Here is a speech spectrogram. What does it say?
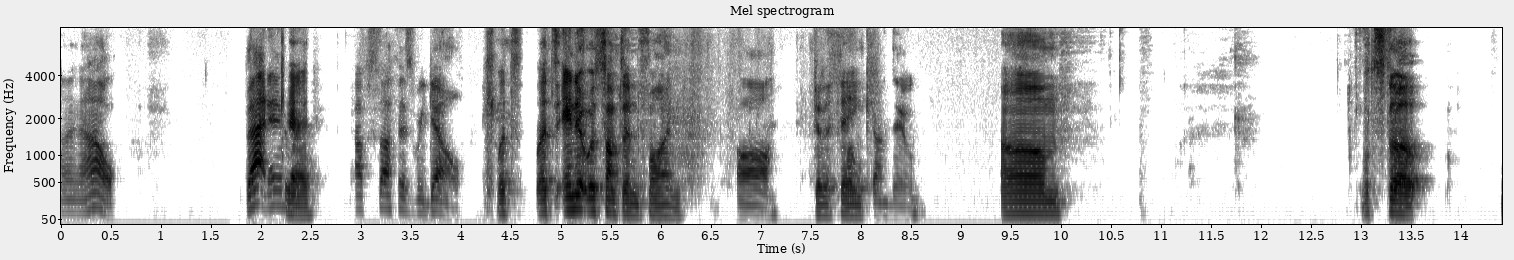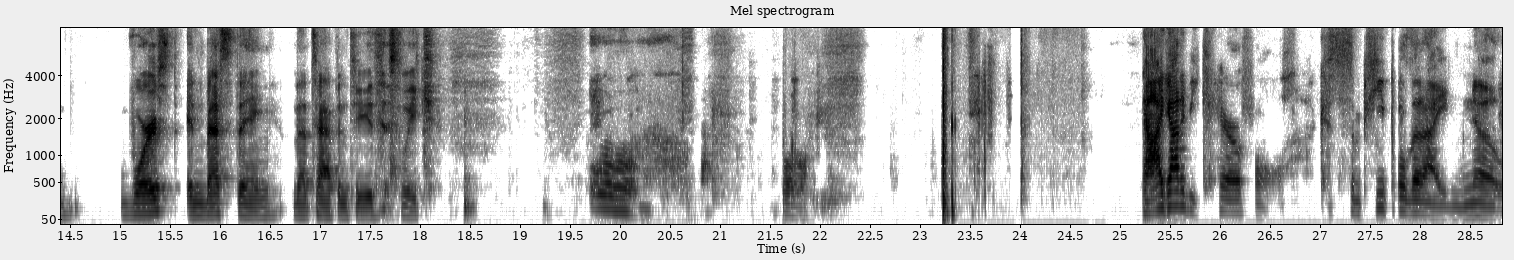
I know. That and Okay. up stuff as we go. Let's let's end it with something fun. Oh, Gotta think. Um, what's the worst and best thing that's happened to you this week? Ooh. Ooh. Now I got to be careful because some people that I know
